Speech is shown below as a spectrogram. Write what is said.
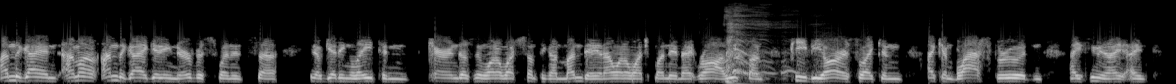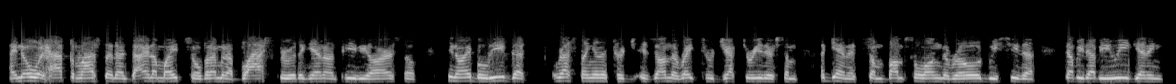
I'm the guy, and I'm a, I'm the guy getting nervous when it's uh, you know getting late, and Karen doesn't want to watch something on Monday, and I want to watch Monday Night Raw at least on PVR, so I can I can blast through it, and I you know I I, I know what happened last night on Dynamite, so but I'm going to blast through it again on PVR. So you know I believe that wrestling in the tra- is on the right trajectory. There's some again, it's some bumps along the road. We see the WWE getting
